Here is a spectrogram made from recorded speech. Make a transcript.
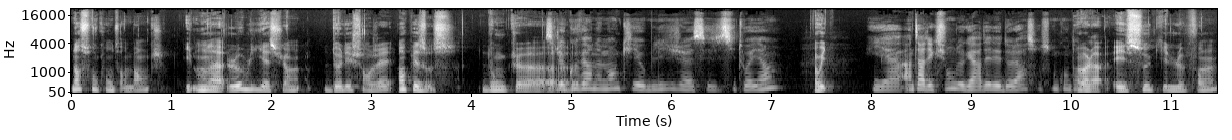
dans son compte en banque, on a l'obligation de les changer en pesos. Donc, euh, c'est le gouvernement qui oblige ses citoyens. Oui. Il y a interdiction de garder des dollars sur son compte en banque. Voilà, et ceux qui le font,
